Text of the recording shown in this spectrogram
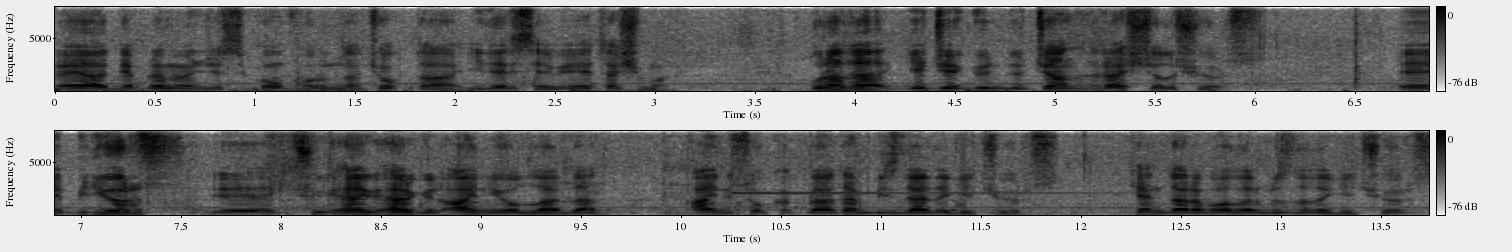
veya deprem öncesi konforundan çok daha ileri seviyeye taşımak. Burada gece gündüz can hıraş çalışıyoruz. E, biliyoruz e, çünkü her, her gün aynı yollardan Aynı sokaklardan bizler de geçiyoruz. Kendi arabalarımızla da geçiyoruz.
